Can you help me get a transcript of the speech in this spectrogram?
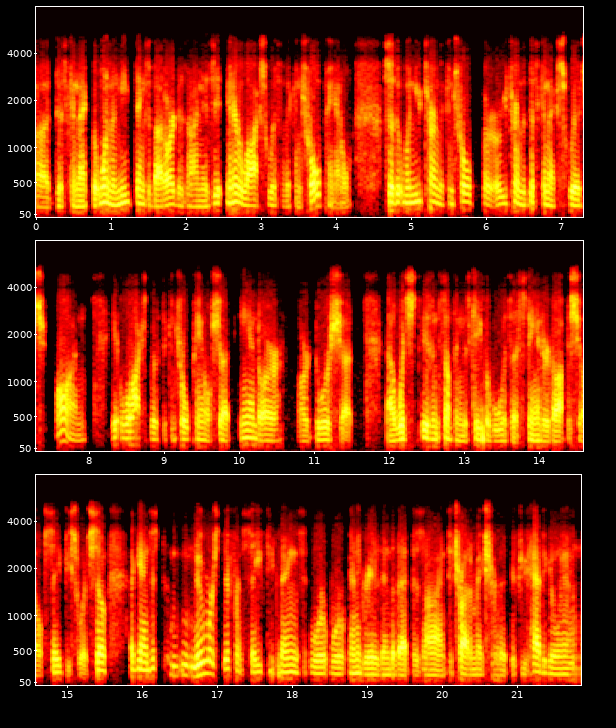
uh, disconnect. But one of the neat things about our design is it interlocks with the control panel, so that when you turn the control or you turn the disconnect switch on, it locks both the control panel shut and our our door shut, uh, which isn't something that's capable with a standard off-the-shelf safety switch. So again, just numerous different safety things were, were integrated into that design to try to make sure that if you had to go in,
